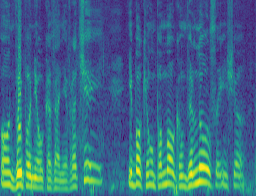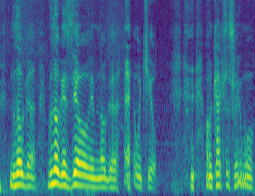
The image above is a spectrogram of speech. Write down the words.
Он выполнил указания врачей, и Бог ему помог, он вернулся еще много, много сделал и много учил. Он как-то своему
